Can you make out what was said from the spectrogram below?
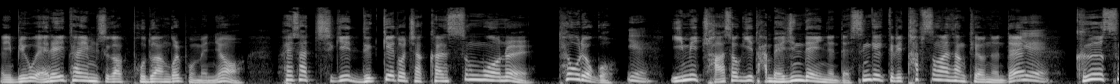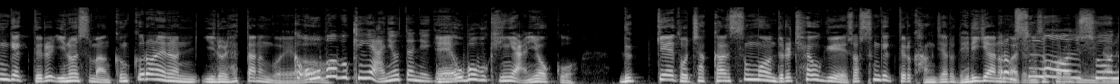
이 미국 LA 타임스가 보도한 걸 보면요. 회사 측이 늦게 도착한 승무원을 태우려고 예. 이미 좌석이 다 매진돼 있는데 승객들이 탑승한 상태였는데 예. 그 승객들을 인원수만큼 끌어내는 일을 했다는 거예요. 그 오버부킹이 아니었다는 얘기예요. 예, 오버부킹이 아니었고 늦게 도착한 승무원들을 태우기 위해서 승객들을 강제로 내리게 하는 과정에서 승무원 벌어진 일이라는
